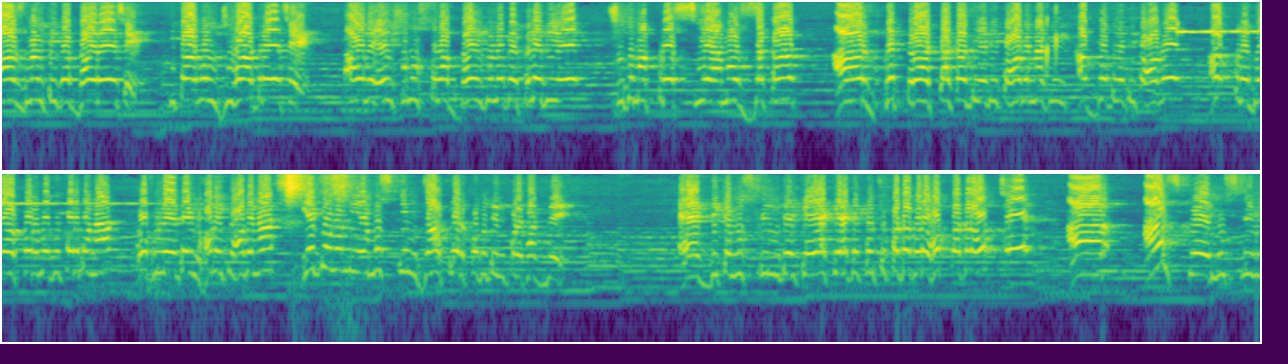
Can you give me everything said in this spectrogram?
রাজনৈতিক অধ্যায় রয়েছে, কিতাবুল জিহাদ রয়েছে তাহলে এই সমস্ত অধ্যায়গুলোকে ফেলে দিয়ে শুধুমাত্র সিয়াম ও যাকাত আর ফেতরা টাকা দিয়ে দিতে হবে নাকি খাদ্য দিয়ে দিতে হবে? আপনি দোয়া করব কি করব না। ওখানে দেন, হবে কি হবে না? এগুলো নিয়ে মুসলিম জাতি আর কতদিন পরে থাকবে? একদিকে মুসলিমদেরকে একে একে কচু কটা করে হত্যা করা হচ্ছে, আর আজকে মুসলিম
